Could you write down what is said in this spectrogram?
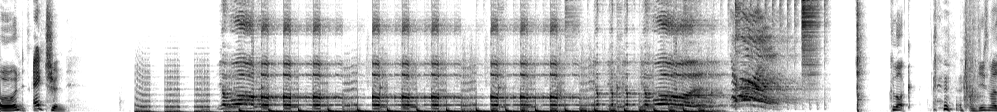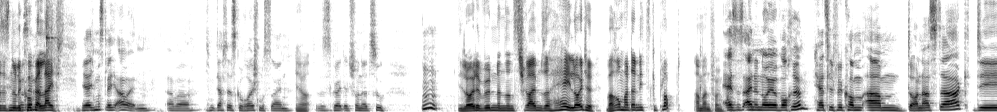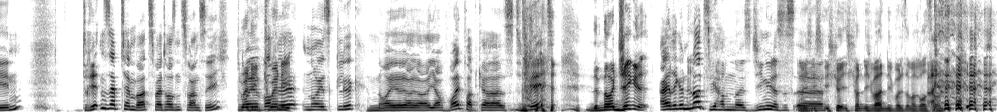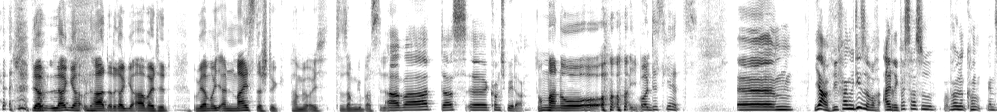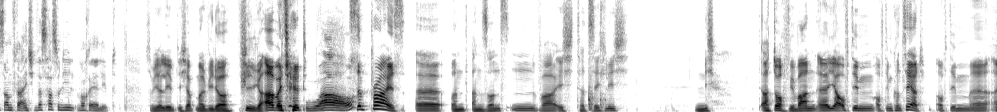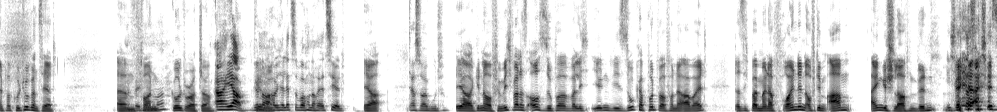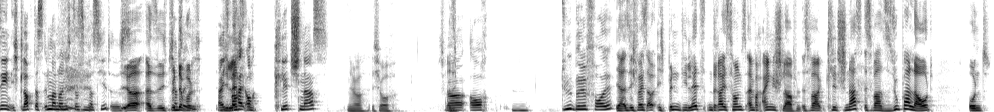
Und Action! Glock. Und diesmal ist es nur eine Coca Light. Ja, ich muss gleich arbeiten. Aber ich dachte, das Geräusch muss sein. Ja. Das gehört jetzt schon dazu. Die Leute würden dann sonst schreiben so, hey Leute, warum hat da nichts geploppt am Anfang? Es ist eine neue Woche. Herzlich willkommen am Donnerstag, den 3. September 2020. Neue 2020. Woche, neues Glück, neuer Jawohl-Podcast mit Einem neuen Jingle. Alrik und Lutz. Wir haben ein neues Jingle, das ist. Äh, ich, ich, ich, ich konnte nicht warten, ich wollte es einfach raushauen. wir haben lange und hart daran gearbeitet und wir haben euch ein Meisterstück, haben wir euch zusammengebastelt. aber das äh, kommt später. Oh Mann, oh, ich wollte es jetzt. Ähm, ja, wie fangen wir diese Woche? Aldrich, was hast du, komm, ganz sanfter Einstieg, was hast du die Woche erlebt? Das habe ich erlebt. Ich habe mal wieder viel gearbeitet. Wow. Surprise! Äh, und ansonsten war ich tatsächlich nicht. Ach doch, wir waren äh, ja auf dem, auf dem Konzert, auf dem äh, einfach Kulturkonzert ähm, von? Gold Roger. Ah ja, genau, Genau. habe ich ja letzte Woche noch erzählt. Ja, Das war gut. ja, genau. Für mich war das auch super, weil ich irgendwie so kaputt war von der Arbeit, dass ich bei meiner Freundin auf dem Arm eingeschlafen bin. Ich habe das nicht gesehen. Ich glaube das immer noch nicht, dass es passiert ist. ja, also ich ich, bin da wohl. ich, aber die ich war halt auch klitschnass. Ja, ich auch. Ich war auch dübelvoll. Ja, also ich weiß auch, ich bin die letzten drei Songs einfach eingeschlafen. Es war klitschnass, es war super laut und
